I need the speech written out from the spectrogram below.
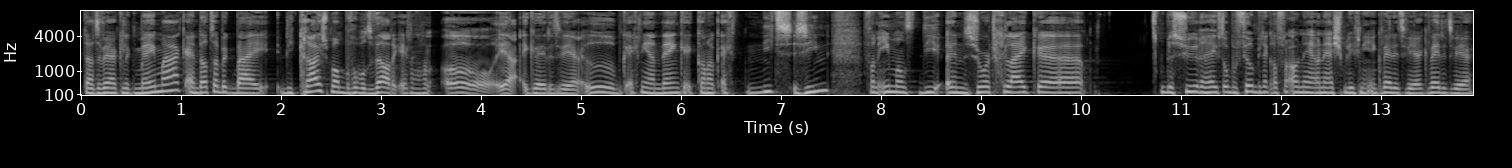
daadwerkelijk meemaak. En dat heb ik bij die kruisband bijvoorbeeld wel. Dat ik echt van, oh ja, ik weet het weer. Uh, moet ik echt niet aan denken. Ik kan ook echt niets zien van iemand die een soort gelijke blessure heeft op een filmpje. Denk ik van, oh nee, oh nee, alsjeblieft niet. Ik weet het weer, ik weet het weer.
